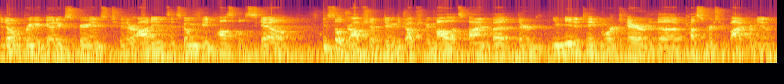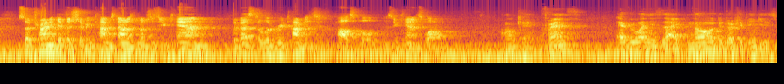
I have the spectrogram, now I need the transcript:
don't bring a good experience to their audience, it's going to be impossible to scale. You can still dropship doing the dropshipping model, it's fine, but there you need to take more care of the customers who buy from you. So trying to get the shipping times down as much as you can, the best delivery time as possible as you can as well. Okay. France, everyone is like, no, the dropshipping is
